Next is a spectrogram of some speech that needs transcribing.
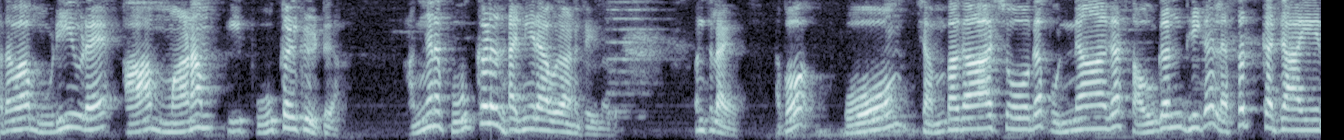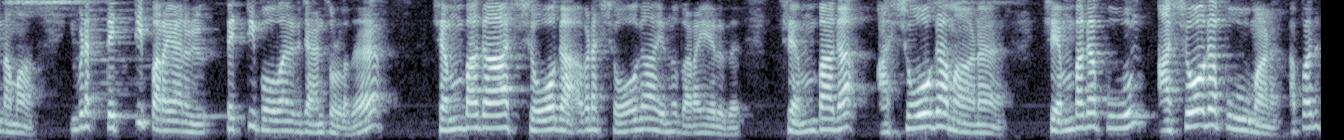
അഥവാ മുടിയുടെ ആ മണം ഈ പൂക്കൾക്ക് കിട്ടുക. അങ്ങനെ പൂക്കൾ ധന്യരാവുകയാണ് ചെയ്യുന്നത്. മനസ്സിലായോ? അപ്പോ ഓം ചമ്പകാശോക പുന്നാക സൗഗന്ധിക ലസത് കജായേ നമ. ഇവിടെ തെറ്റി പറയാനൊരു തെറ്റി പോവാനൊരു ചാൻസ് ഉള്ളത് ചെമ്പകാശോക അവിടെ ശോക എന്ന് പറയരുത്. ചെമ്പക അശോകമാണ്. ചെമ്പകപ്പൂവും അശോകപ്പൂവുമാണ്. അപ്പൊ അത്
